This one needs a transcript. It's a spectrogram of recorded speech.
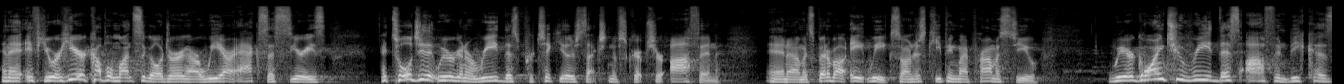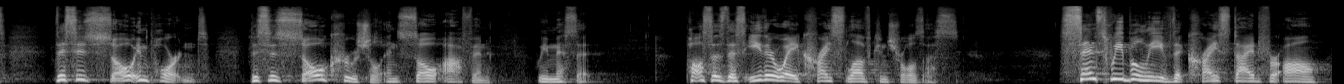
And if you were here a couple months ago during our We Are Access series, I told you that we were going to read this particular section of Scripture often, and um, it's been about eight weeks, so I'm just keeping my promise to you. We are going to read this often because this is so important. This is so crucial, and so often we miss it. Paul says this either way, Christ's love controls us. Since we believe that Christ died for all,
